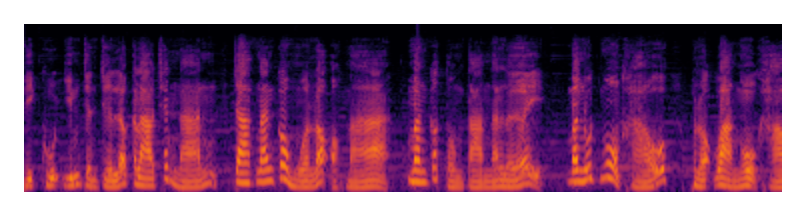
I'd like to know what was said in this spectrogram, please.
ลิคุยิ้มเจินๆแล้วกล่าวเช่นนั้น จากนั้นก็หัวเราะออกมา มันก็ตรงตามนั้นเลย มนุษย์โง่เขา เพราะว่าโง่เขา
